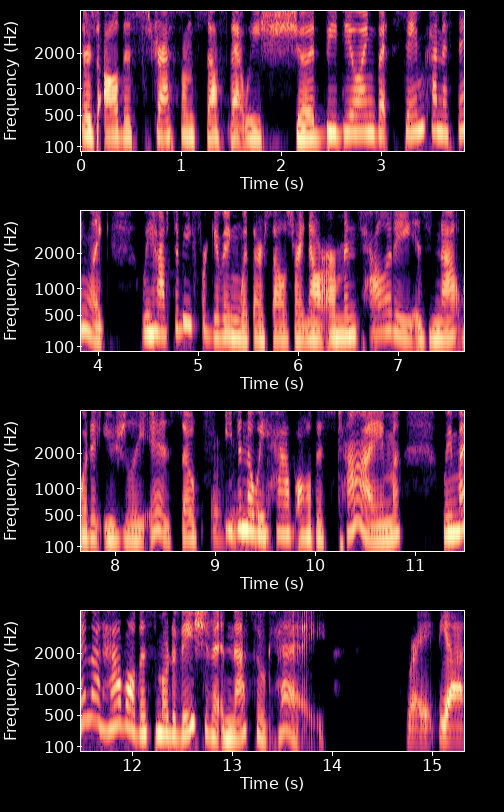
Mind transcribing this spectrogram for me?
there's all this stress on stuff that we should be doing but same kind of thing like we have to be forgiving with ourselves right now our mentality is not what it usually is so mm-hmm. even though we mm-hmm. have all this time we might not have all this motivation and that's okay right yeah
